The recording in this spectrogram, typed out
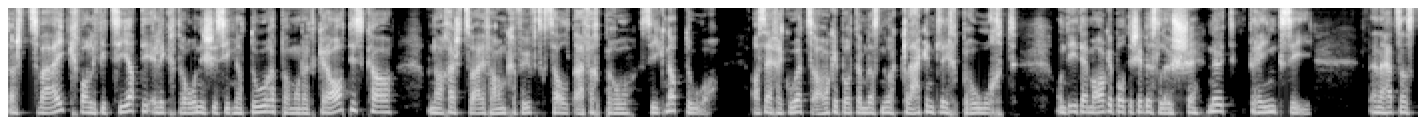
Da hast du zwei qualifizierte elektronische Signaturen pro Monat gratis gehabt und nachher hast du 2,50 Franken gezahlt, einfach pro Signatur. Also ein gutes Angebot, wenn man das nur gelegentlich braucht. Und in dem Angebot ist eben das Löschen nicht drin gewesen. Dann hat es noch ein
